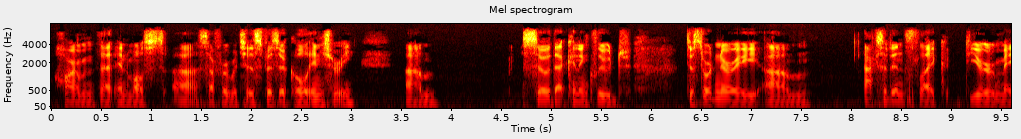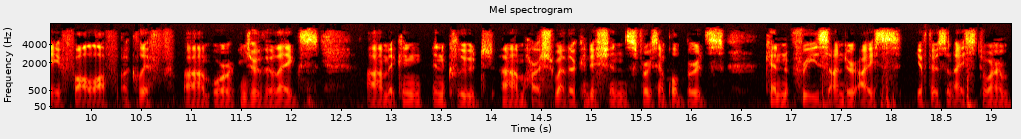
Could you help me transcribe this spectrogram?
harm that animals uh, suffer, which is physical injury. Um, so that can include just ordinary um, accidents like deer may fall off a cliff um, or injure their legs. Um, it can include um, harsh weather conditions. For example, birds can freeze under ice if there's an ice storm.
